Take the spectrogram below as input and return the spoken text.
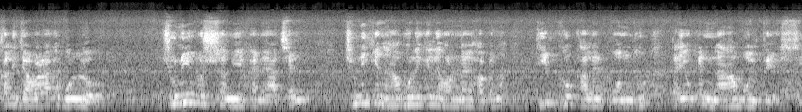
খালি যাওয়ার আগে বলল, চুনি গোস্বামী এখানে আছেন। চুনিকে না বলে গেলে অন্যায় হবে না। দীর্ঘকালের বন্ধু, তাই ওকে না বলতে এসছি।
